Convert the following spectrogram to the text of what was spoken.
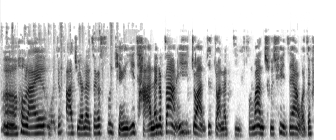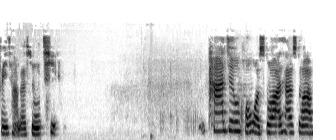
嗯，后来我就发觉了这个事情，一查那个账，一转就转了几十万出去，这样我就非常的生气。他就和我说，他说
